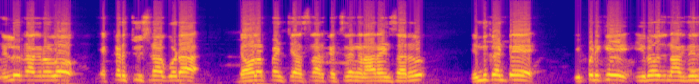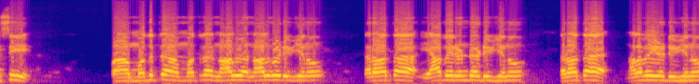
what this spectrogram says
నెల్లూరు నగరంలో ఎక్కడ చూసినా కూడా డెవలప్మెంట్ చేస్తున్నారు ఖచ్చితంగా నారాయణ సారు. ఎందుకంటే ఇప్పటికీ ఈరోజు నాకు తెలిసి మొదట మొదట నాలుగో నాలుగో డివిజను తర్వాత యాభై డివిజను తర్వాత నలభై ఏడు డివిజను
